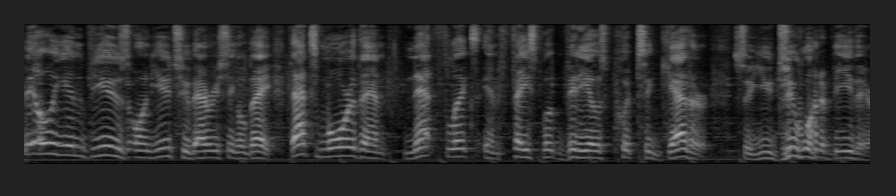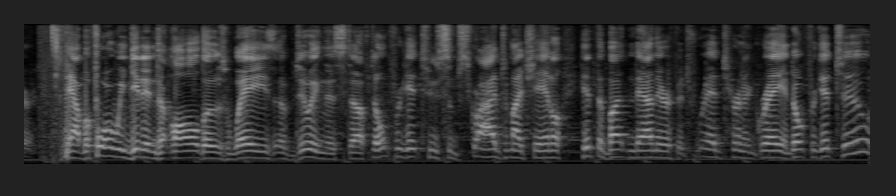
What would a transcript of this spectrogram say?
billion views on YouTube every single day. That's more than Netflix and Facebook videos put together. So you do want to be there. Now before we get into all those ways of doing this stuff don't forget to subscribe to my channel. Hit the button down there if it's red turn it gray and don't forget to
